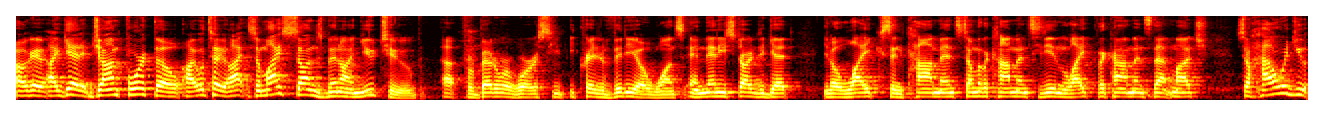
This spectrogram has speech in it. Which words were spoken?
Okay, I get it. Jon Fortt, though, I will tell you. I, so my son's been on YouTube, uh, for better or worse. He, he, created a video once, and then he started to get you know likes and comments. Some of the comments he didn't like the comments that much. So how would you?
